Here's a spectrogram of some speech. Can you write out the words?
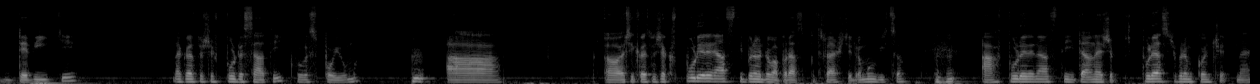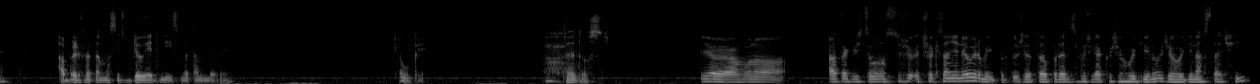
devíti, nakonec jsme šli v půl desátý, kvůli spojům, Mm. a říkali jsme, že jak v půl jedenáctý budeme doma, protože potřeba ještě domů, víš co? Mhm. A v půl jedenáctý, teda ne, že v půl jedenáctý budeme končit, ne? A byli jsme tam asi do jedný, jsme tam byli. OK. To je dost. Jo, jo, ono, a tak víš co, ono se člověk, člověk se ani neuvědomí, protože to opravdu říká jako, že hodinu, že hodina stačí.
